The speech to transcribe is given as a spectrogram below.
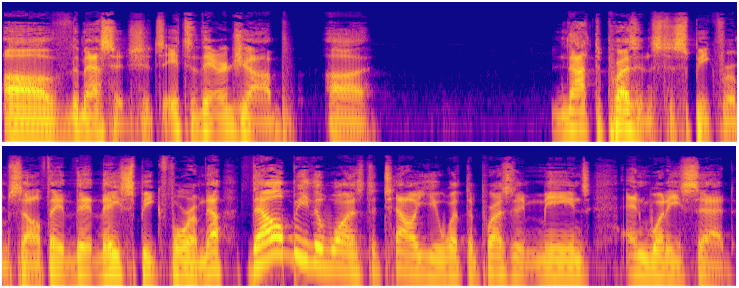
of the message. It's it's their job, uh, not the president's, to speak for himself. They, they they speak for him. They'll they'll be the ones to tell you what the president means and what he said,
